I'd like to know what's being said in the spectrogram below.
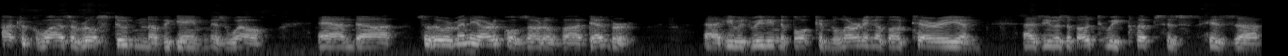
Patrick Roy is a real student of the game as well, and uh, so there were many articles out of uh, Denver uh, he was reading the book and learning about Terry, and as he was about to eclipse his his uh,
